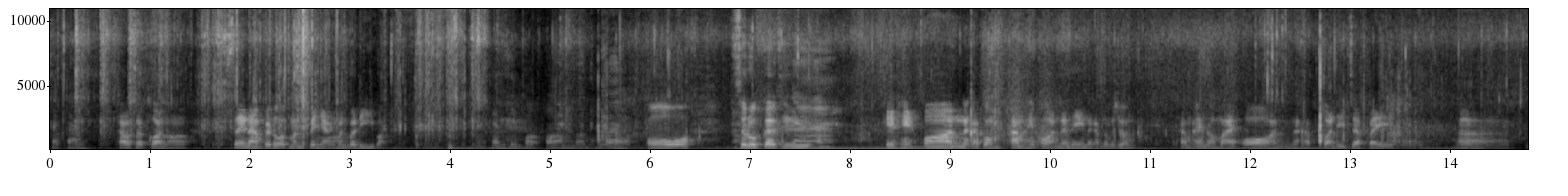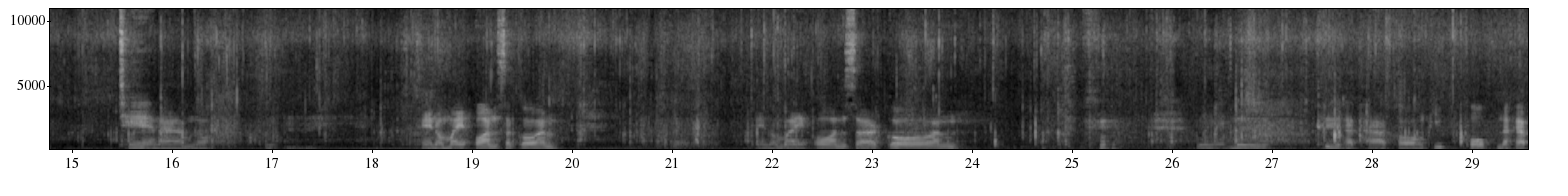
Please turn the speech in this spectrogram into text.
สักกันข้าวสะก่อนอ๋อใส่น้ำไปโรดมันเป็นอย่างมันบดีป่ะกระสิบอ่อนบ่ทัวโอ้สรุปก็คือจ้า เฮ็ดให้อ่อนนะครับ ผมทำให้อ่อนนั่นเองนะครับท่านผู้ชมทำให้หน่อไม้อ่อนนะครับ ก่อนที่จะไปแช่น้ำเนาะให้หน่อไม้อ่อนสะก่อนให้หน่อไม้อ่อนสะก่อนนี่มือคือหัตถาทองพิภพนะครับ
